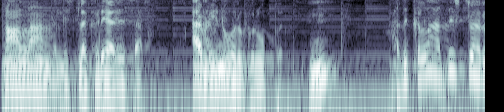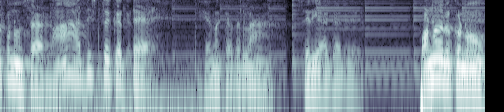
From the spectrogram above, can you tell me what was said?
நான்லாம் அந்த லிஸ்ட்டில் கிடையாது சார். அப்படின்னு ஒரு குரூப்பு ம்? அதுக்கெல்லாம் அதிர்ஷ்டம் இருக்கணும் சார். நான் அதிர்ஷ்ட கட்ட. எனக்கு அதெல்லாம் சரியாகாது. பணம் இருக்கணும்.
